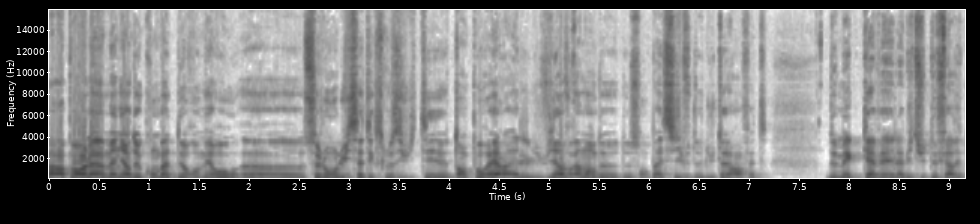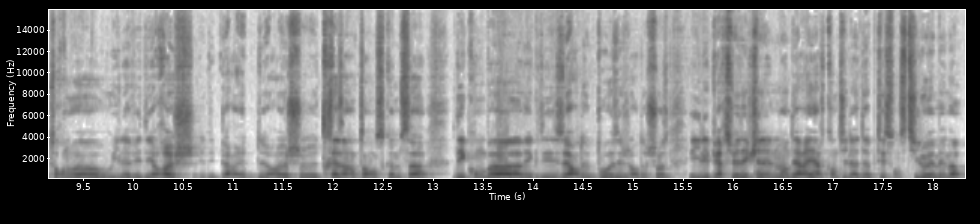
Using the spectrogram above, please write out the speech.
par rapport à la manière de combattre de Romero, euh, selon lui, cette explosivité temporaire, elle lui vient vraiment de, de son passif de lutteur, en fait. De mec qui avait l'habitude de faire des tournois où il avait des rushs et des périodes de rush euh, très intenses comme ça, des combats avec des heures de pause et ce genre de choses. Et il est persuadé que finalement, derrière, quand il a adapté son style au MMA,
